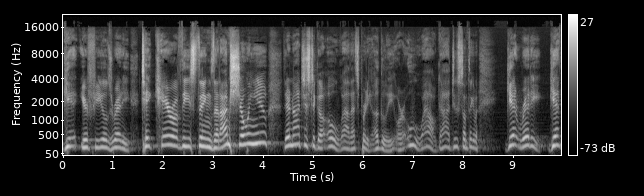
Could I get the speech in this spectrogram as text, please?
Get your fields ready. Take care of these things that I'm showing you. They're not just to go, oh, wow, that's pretty ugly, or oh, wow, God, do something about it. Get ready. Get,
